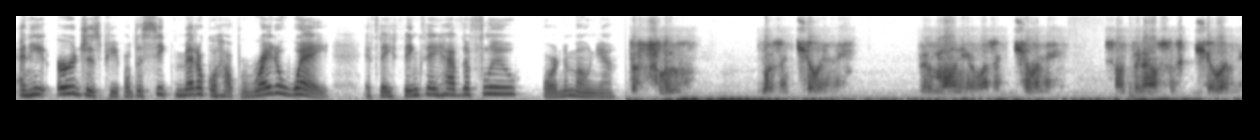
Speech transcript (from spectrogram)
and he urges people to seek medical help right away if they think they have the flu or pneumonia. The flu wasn't killing me. Pneumonia wasn't killing me. Something else was killing me.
